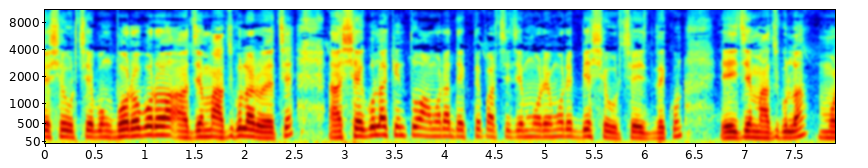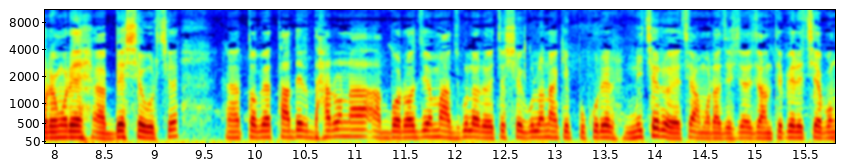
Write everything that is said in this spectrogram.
বেসে উঠছে এবং বড় বড় যে মাছগুলা রয়েছে সেগুলা কিন্তু আমরা দেখতে পাচ্ছি যে মরে মরে বেসে উঠছে। দেখুন, এই যে মাছগুলা মরে মরে বেসে উঠছে। তবে তাদের ধারণা বড় যে মাছগুলো রয়েছে সেগুলো নাকি পুকুরের নিচে রয়েছে, আমরা যে জানতে পেরেছি এবং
